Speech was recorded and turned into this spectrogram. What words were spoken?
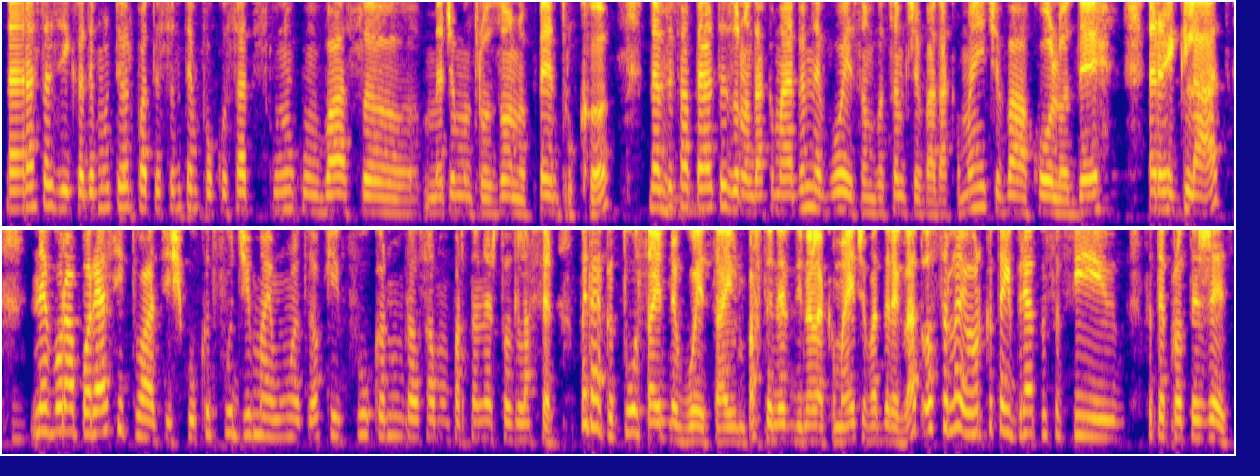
dar asta zic că de multe ori poate suntem focusați nu cumva să mergem într-o zonă pentru că, dar de fapt pe altă zonă, dacă mai avem nevoie să învățăm ceva, dacă mai e ceva acolo de reglat, ne vor apărea situații și cu cât fugim mai mult, ok, fug că nu vreau să am un partener tot la fel. Păi dacă tu să ai nevoie să ai un partener din ăla, că mai e ceva de reglat, o să-l ai oricât ai vrea tu să, fii, să te protejezi.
